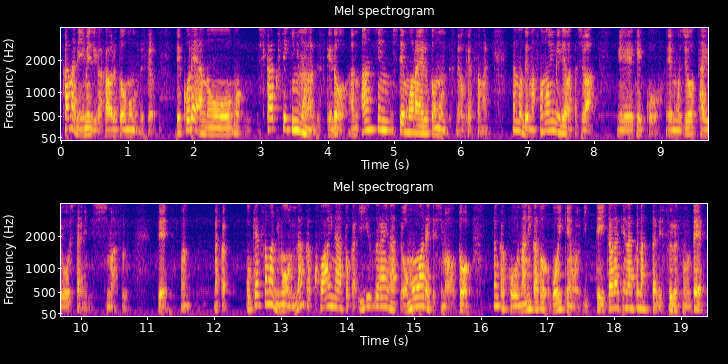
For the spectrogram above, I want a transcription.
かなりイメージが変わると思うんですよ。で、これ、あのー、もう、視覚的にもなんですけど、あの、安心してもらえると思うんですね、お客様に。なので、まあ、その意味で私は、えー、結構、絵文字を対応したりします。で、まあ、なんか、お客様にもなんか怖いなとか言いづらいなって思われてしまうと、なんかこう何かとご意見を言っていただけなくなったりするので、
